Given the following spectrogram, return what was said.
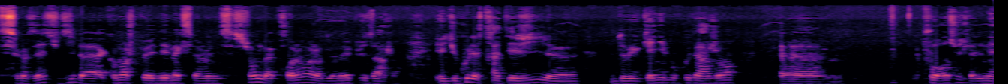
ça, tu dis bah, comment je peux aider une association bah, Probablement leur donner plus d'argent. Et du coup, la stratégie de gagner beaucoup d'argent pour ensuite la donner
